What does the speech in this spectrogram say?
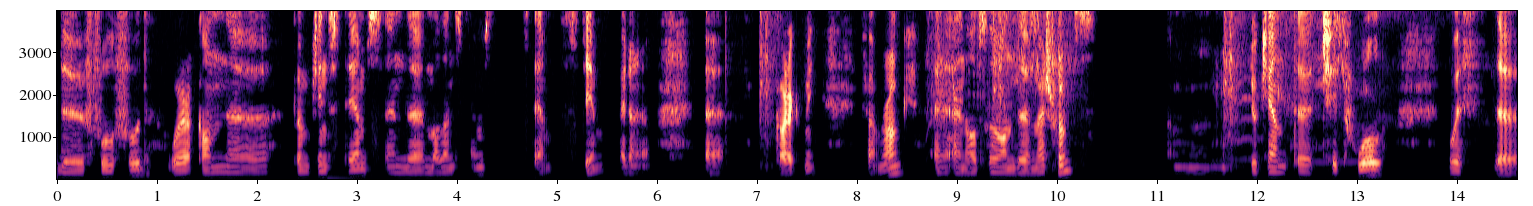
The full food work on uh, pumpkin stems and uh, melon stems, stem, stem, I don't know, uh, correct me if I'm wrong, uh, and also on the mushrooms. Um, you can't uh, cheat wool with the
